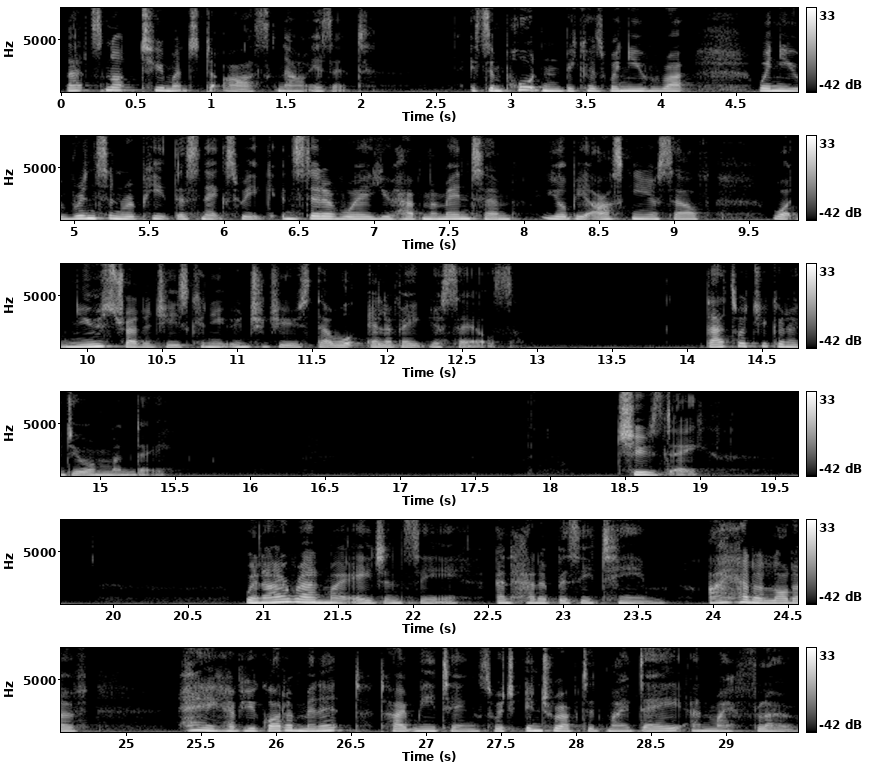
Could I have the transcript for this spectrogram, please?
That's not too much to ask now, is it? It's important because when you when you rinse and repeat this next week, instead of where you have momentum, you'll be asking yourself what new strategies can you introduce that will elevate your sales. That's what you're going to do on Monday. Tuesday. When I ran my agency and had a busy team, I had a lot of, hey, have you got a minute type meetings, which interrupted my day and my flow.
